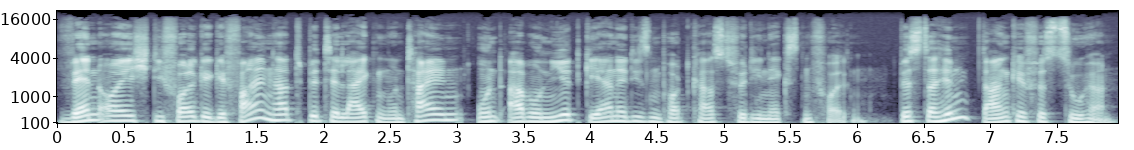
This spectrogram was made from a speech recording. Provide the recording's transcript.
Wenn euch die Folge gefallen hat, bitte liken und teilen und abonniert gerne diesen Podcast für die nächsten Folgen. Bis dahin, danke fürs Zuhören.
